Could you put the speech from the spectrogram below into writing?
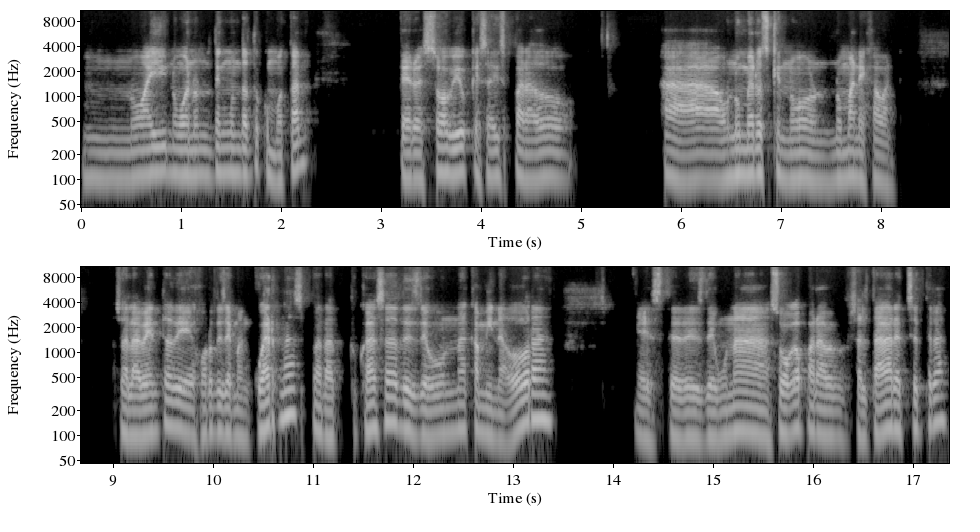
no hay, no, bueno, no tengo un dato como tal, pero es obvio que se ha disparado a, números que no, no manejaban. O sea, la venta de jordes de mancuernas para tu casa, desde una caminadora, este, desde una soga para saltar, etcétera,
